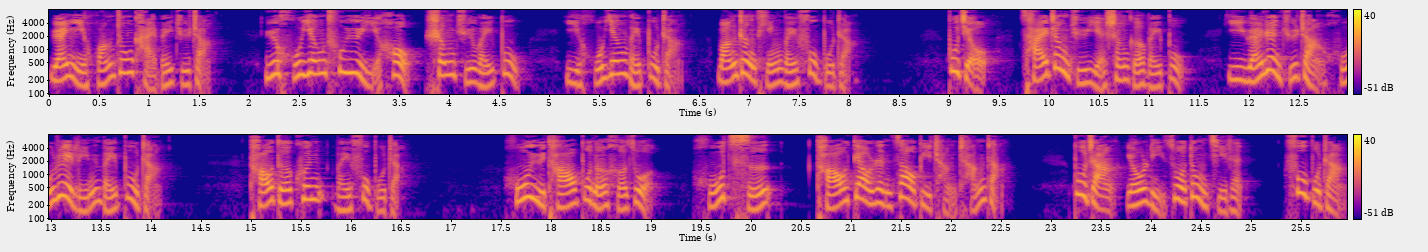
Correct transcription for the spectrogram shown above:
原以黄忠凯为局长，于胡英出狱以后升局为部，以胡英为部长，王正廷为副部长。不久，财政局也升格为部，以原任局长胡瑞林为部长，陶德坤为副部长。胡与陶不能合作，胡辞，陶调任造币厂厂长，部长由李作栋继任，副部长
